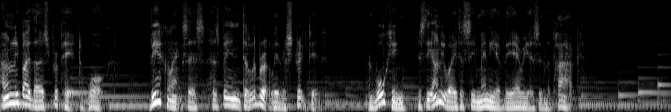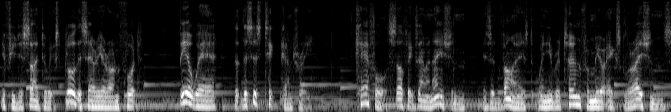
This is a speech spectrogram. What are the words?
only by those prepared to walk. Vehicle access has been deliberately restricted, and walking is the only way to see many of the areas in the park. If you decide to explore this area on foot, be aware that this is tick country. Careful self-examination is advised when you return from your explorations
